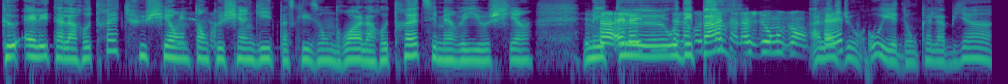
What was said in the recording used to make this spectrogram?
qu'elle est à la retraite, Fuchsia, Oui, en tant ça. que chien guide, parce qu'ils ont droit à la retraite, ces merveilleux chiens. Mais ça. Elle a été que, mise au à la départ, à l'âge de 11 ans. à l'âge de, oui, donc elle a bien,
